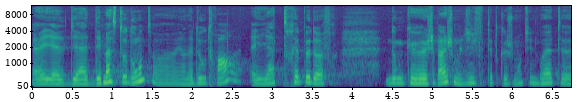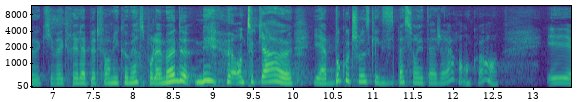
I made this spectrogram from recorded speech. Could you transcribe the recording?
Il y, a des mastodontes, il y en a deux ou trois, et il y a très peu d'offres. Donc, je sais pas, je me dis peut-être que je monte une boîte qui va créer la plateforme e-commerce pour la mode, mais en tout cas, il y a beaucoup de choses qui n'existent pas sur étagère encore. Et,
